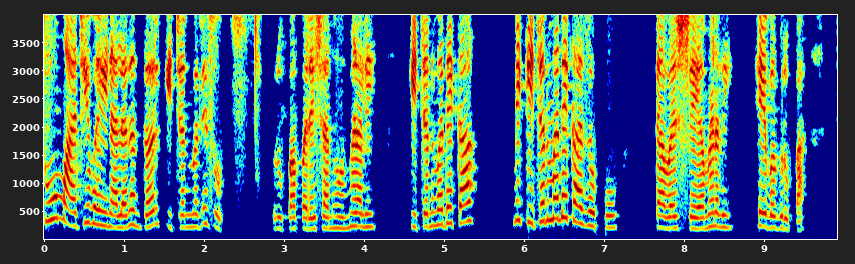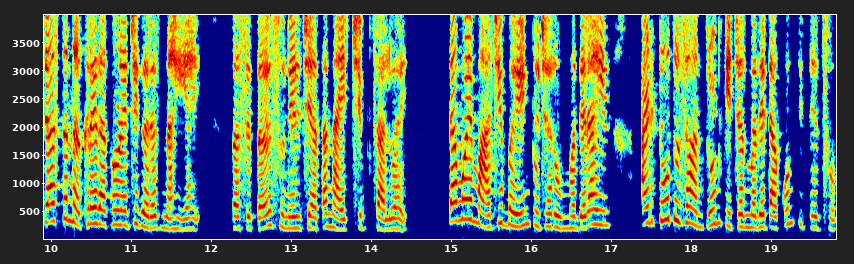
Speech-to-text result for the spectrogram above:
तू माझी बहीण आल्यानंतर किचनमध्ये झोप. रूपा परेशान होऊन म्हणाली किचनमध्ये का? मी किचनमध्ये का झोपू? त्यावर श्रेया म्हणाली हे बघ रूपा जास्त नखरे दाखवण्याची गरज नाही आहे. तसे तर सुनीलची आता नाईट शिफ्ट चालू आहे. त्यामुळे माझी बहीण तुझ्या रूममध्ये राहील आणि तू तुझा अंतरुण किचनमध्ये टाकून तिथेच झोप.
